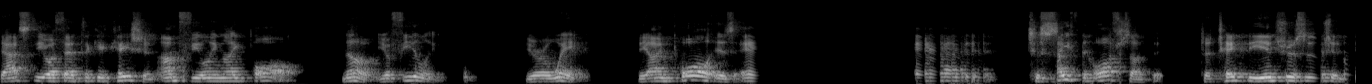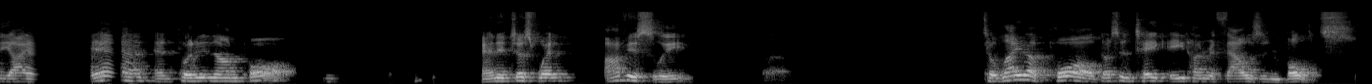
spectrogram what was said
That's the authentication. I'm feeling like Paul. No, you're feeling. You're awake. The I'm Paul is added to siphon off something, to take the interest in the I am and put it on Paul. And it just went, obviously, uh, to light up Paul doesn't take 800,000 volts.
